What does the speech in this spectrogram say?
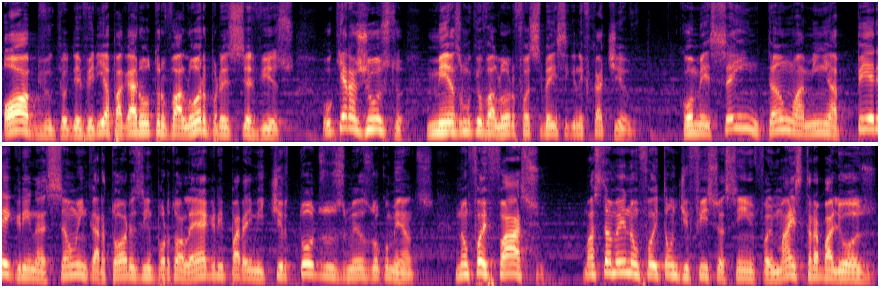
Óbvio que eu deveria pagar outro valor por esse serviço, o que era justo, mesmo que o valor fosse bem significativo. Comecei então a minha peregrinação em cartórios em Porto Alegre para emitir todos os meus documentos. Não foi fácil, mas também não foi tão difícil assim, foi mais trabalhoso.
